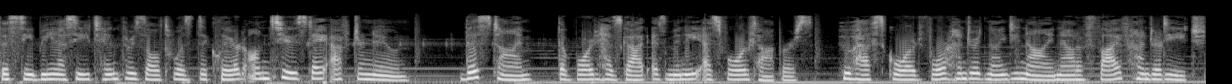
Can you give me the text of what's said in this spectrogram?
The CBSE 10th result was declared on Tuesday afternoon. This time, the board has got as many as four toppers, who have scored 499 out of 500 each.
